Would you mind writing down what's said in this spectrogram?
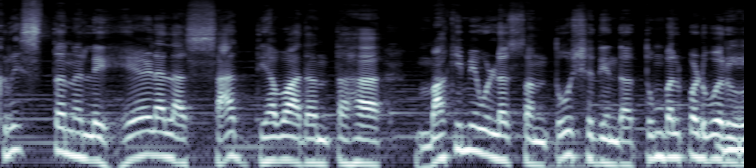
ಕ್ರಿಸ್ತನಲ್ಲಿ ಹೇಳಲ ಸಾಧ್ಯವಾದಂತಹ ಮಹಿಮೆಯುಳ್ಳ ಸಂತೋಷದಿಂದ ತುಂಬಲ್ಪಡುವರು.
